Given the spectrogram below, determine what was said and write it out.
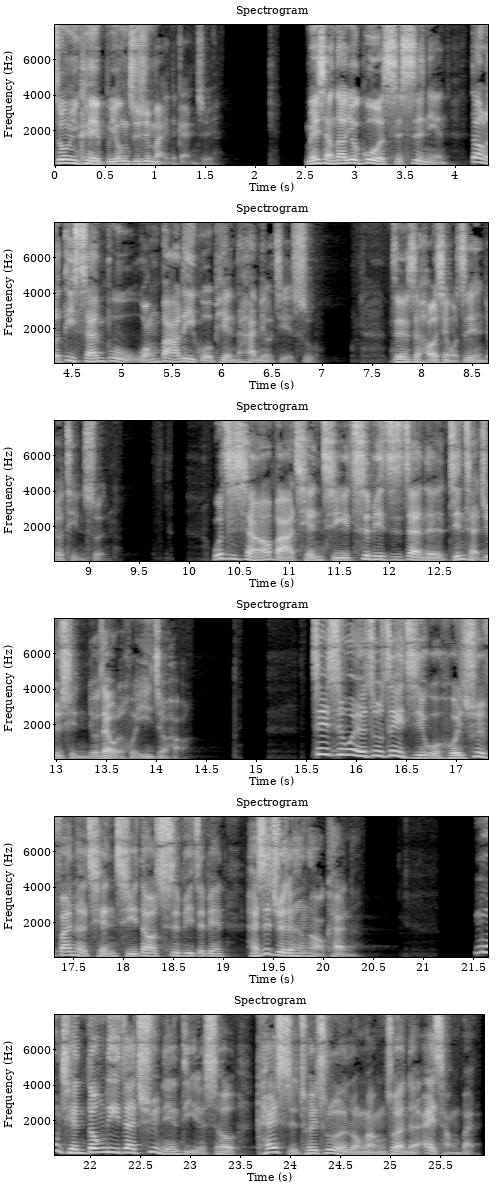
终于可以不用继续买的感觉。没想到又过了十四年，到了第三部《王霸立国篇》，它还没有结束，真的是好险！我之前就停损。我只想要把前期赤壁之战的精彩剧情留在我的回忆就好。这次为了做这一集，我回去翻了前期到赤壁这边，还是觉得很好看呢。目前东立在去年底的时候开始推出了《龙狼传》的爱藏版。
